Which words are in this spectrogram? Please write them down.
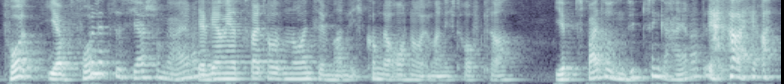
Vor, ihr habt vorletztes Jahr schon geheiratet? Ja, wir haben ja 2019, Mann. Ich komme da auch noch immer nicht drauf klar. Ihr habt 2017 geheiratet? Ja, ja.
